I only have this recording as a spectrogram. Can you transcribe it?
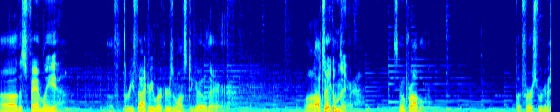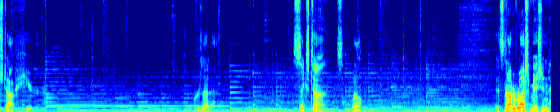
Uh, this family of three factory workers wants to go there. Well, I'll take them there. It's no problem. But first, we're going to stop here. Where's that at? Six tons. Well, it's not a rush mission,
